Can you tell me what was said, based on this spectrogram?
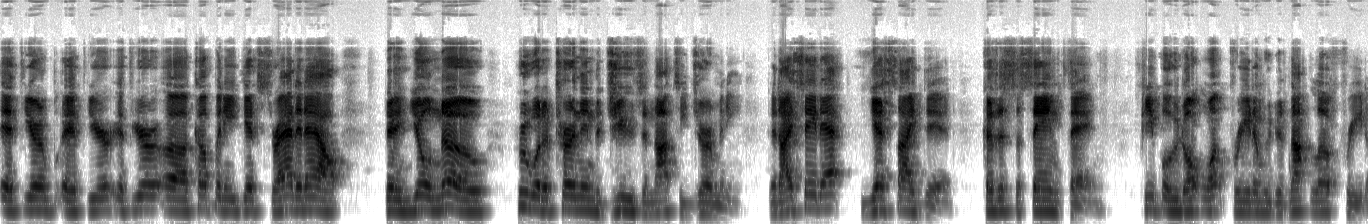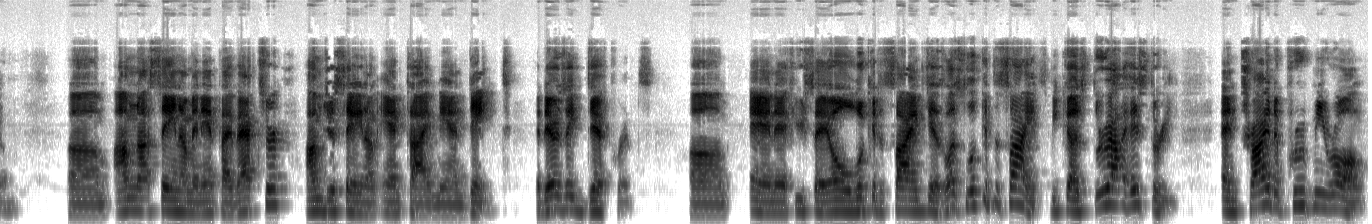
if your if your if your uh, company gets ratted out, then you'll know who would have turned into Jews in Nazi Germany. Did I say that? Yes, I did. Because it's the same thing. People who don't want freedom, who do not love freedom. Um, I'm not saying I'm an anti-vaxxer. I'm just saying I'm anti-mandate. There's a difference. Um, and if you say, oh, look at the science, yes, let's look at the science. Because throughout history, and try to prove me wrong,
